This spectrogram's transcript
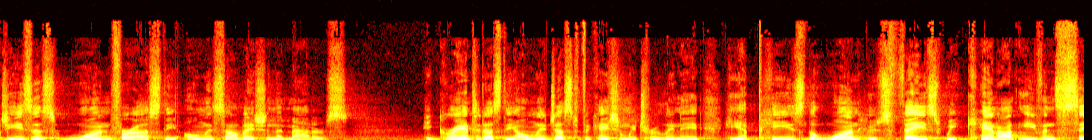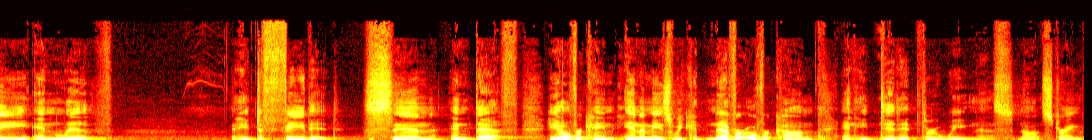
Jesus won for us the only salvation that matters. He granted us the only justification we truly need. He appeased the one whose face we cannot even see and live. And he defeated sin and death. He overcame enemies we could never overcome, and he did it through weakness, not strength.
